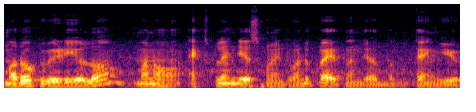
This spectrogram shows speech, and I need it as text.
మరొక వీడియోలో మనం ఎక్స్ప్లెయిన్ చేసుకునేటువంటి ప్రయత్నం చేద్దాం. థ్యాంక్ యూ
